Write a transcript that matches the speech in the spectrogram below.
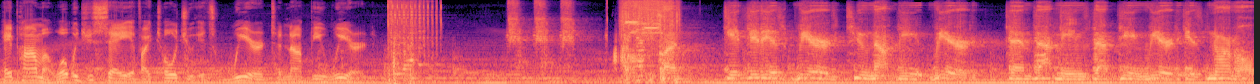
Hey PAMA, what would you say if I told you it's weird to not be weird? But if it is weird to not be weird, then that means that being weird is normal,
